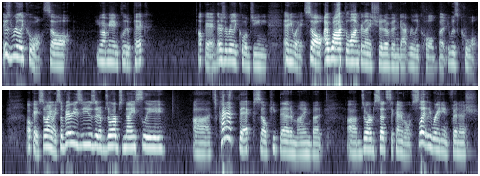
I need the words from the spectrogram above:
It was really cool. So you want me to include a pic? Okay, there's a really cool genie. Anyway, so I walked longer than I should have and got really cold, but it was cool. Okay, so anyway, so very easy to use. It absorbs nicely. Uh, it's kind of thick, so keep that in mind, but uh, absorbs, sets to kind of a slightly radiant finish.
